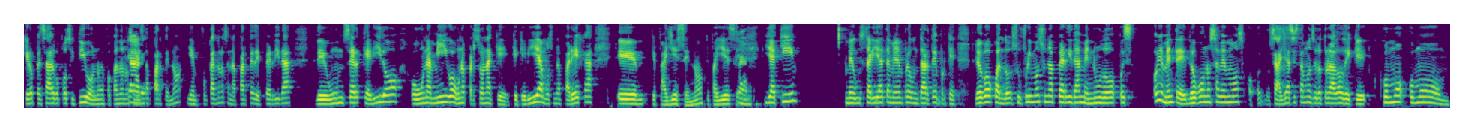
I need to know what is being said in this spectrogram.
quiero pensar algo positivo, ¿no? Enfocándonos en esta parte, ¿no? Y enfocándonos en la parte de pérdida de un ser querido o un amigo, una persona que, que queríamos, una pareja, eh, que fallece, ¿no? Que fallece. Y aquí me gustaría también preguntarte, porque luego cuando sufrimos una pérdida a menudo, pues obviamente luego no sabemos, o, sea, ya si estamos del otro lado de que cómo, cómo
